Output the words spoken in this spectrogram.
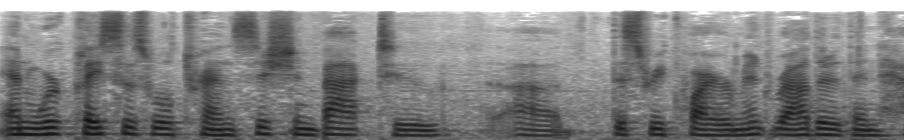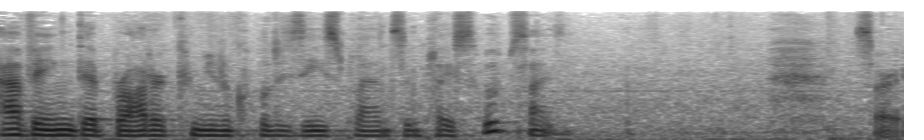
and workplaces will transition back to uh, this requirement rather than having the broader communicable disease plans in place. Oops, I, sorry.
